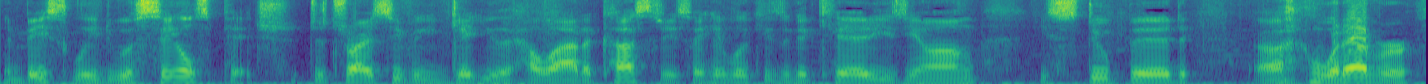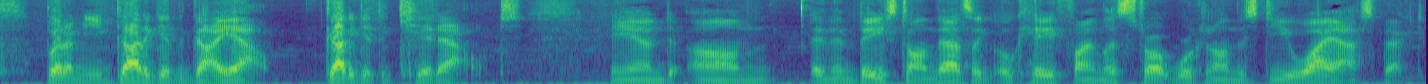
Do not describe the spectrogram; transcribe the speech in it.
and basically do a sales pitch to try to see if we can get you the hell out of custody. Say, hey, look, he's a good kid, he's young, he's stupid, uh, whatever. But I mean, you got to get the guy out, got to get the kid out. And um, and then based on that, it's like okay, fine. Let's start working on this DUI aspect.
